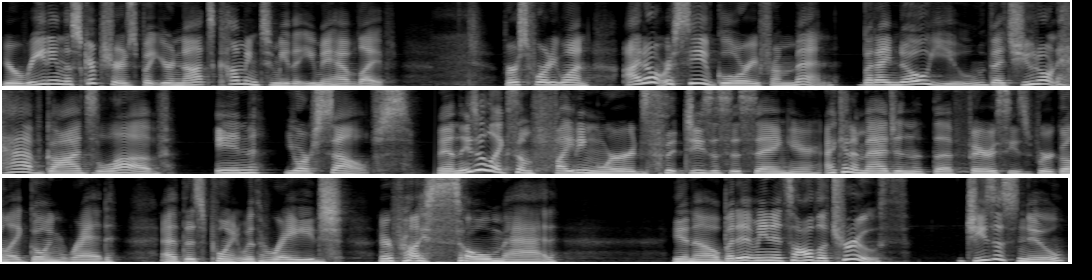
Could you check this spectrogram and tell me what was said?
You're reading the scriptures, but you're not coming to me that you may have life. Verse 41 I don't receive glory from men, but I know you that you don't have God's love in yourselves. Man, these are like some fighting words that Jesus is saying here. I can imagine that the Pharisees were going like going red at this point with rage. They're probably so mad, you know, but I mean, it's all the truth. Jesus knew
